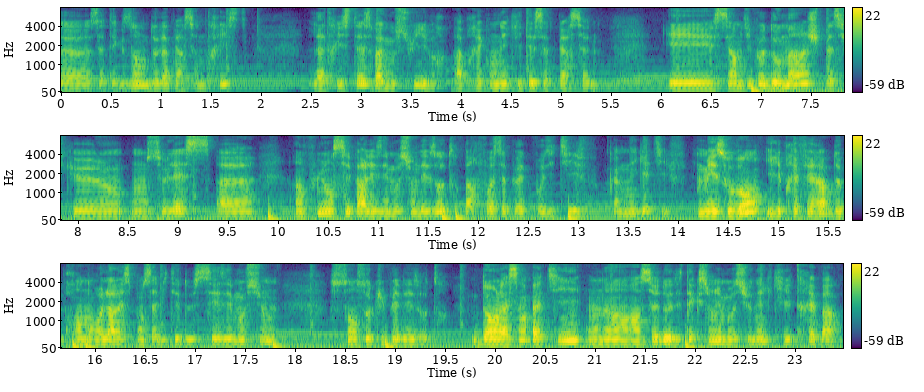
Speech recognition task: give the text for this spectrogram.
euh, cet exemple de la personne triste, la tristesse va nous suivre après qu'on ait quitté cette personne. Et c'est un petit peu dommage parce que on se laisse euh, influencer par les émotions des autres. Parfois, ça peut être positif comme négatif. Mais souvent, il est préférable de prendre la responsabilité de ses émotions sans s'occuper des autres. Dans la sympathie, on a un seuil de détection émotionnelle qui est très bas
